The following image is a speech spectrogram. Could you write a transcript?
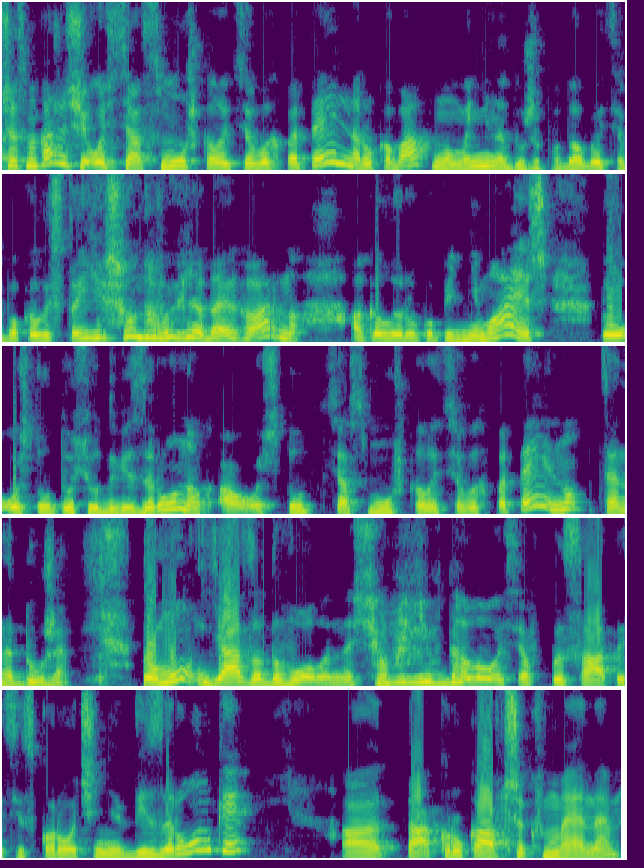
Чесно кажучи, ось ця смужка лицьових петель на рукавах ну, мені не дуже подобається, бо коли стоїш, вона виглядає гарно, а коли руку піднімаєш, то ось тут усюди візерунок, а ось тут ця смужка лицьових петель, ну це не дуже. Тому я задоволена, що мені вдалося вписати ці скорочення в візерунки. А, Так, рукавчик в мене.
